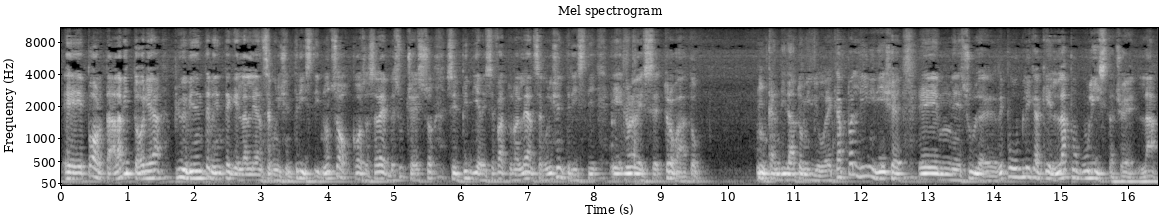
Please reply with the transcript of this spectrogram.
eh, porta alla vittoria più evidentemente che l'alleanza con i centristi. Non so cosa sarebbe successo se il PD avesse fatto un'alleanza con i centristi e non avesse trovato un candidato migliore. Cappallini dice ehm, sul Repubblica che la populista, cioè la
